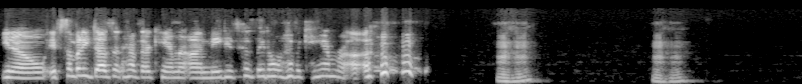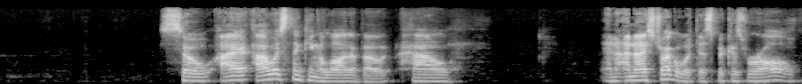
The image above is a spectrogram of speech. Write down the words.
you know if somebody doesn't have their camera on maybe it's because they don't have a camera Mm-hmm. Mm-hmm. So I I was thinking a lot about how and and I struggle with this because we're all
